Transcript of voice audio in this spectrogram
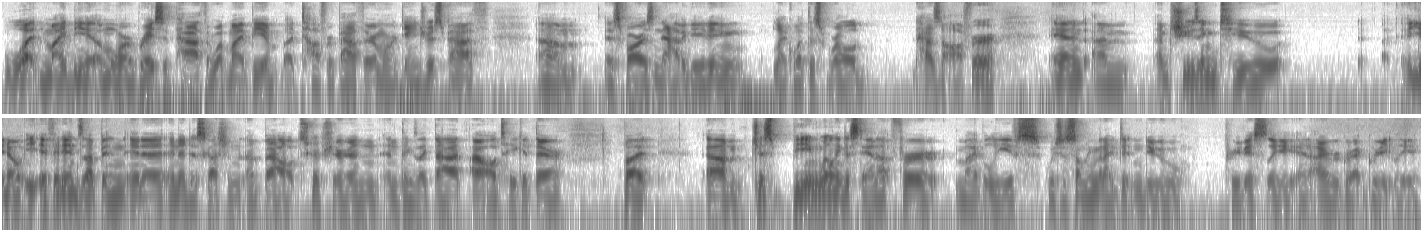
what might be a more abrasive path or what might be a, a tougher path or a more dangerous path um, as far as navigating like what this world has to offer. And i'm i'm choosing to you know if it ends up in in a in a discussion about scripture and and things like that i'll, I'll take it there. But um, just being willing to stand up for my beliefs which is something that i didn't do previously and i regret greatly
